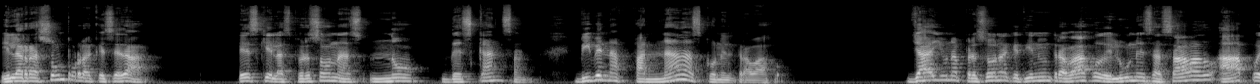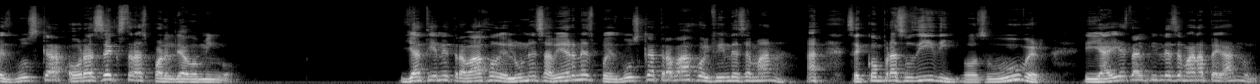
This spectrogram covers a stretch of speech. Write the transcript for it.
Y la razón por la que se da es que las personas no descansan, viven afanadas con el trabajo. Ya hay una persona que tiene un trabajo de lunes a sábado, ah, pues busca horas extras para el día domingo ya tiene trabajo de lunes a viernes, pues busca trabajo el fin de semana. Se compra su Didi o su Uber y ahí está el fin de semana pegándole.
